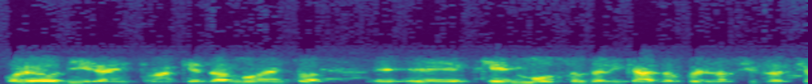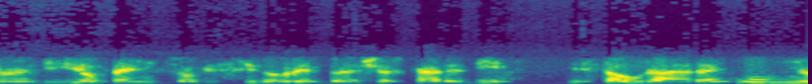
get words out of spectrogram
Volevo dire insomma, che dal momento eh, eh, che è molto delicato quella situazione lì, io penso che si dovrebbe cercare di instaurare un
